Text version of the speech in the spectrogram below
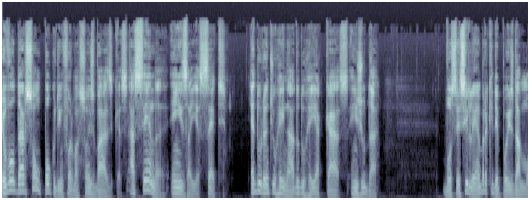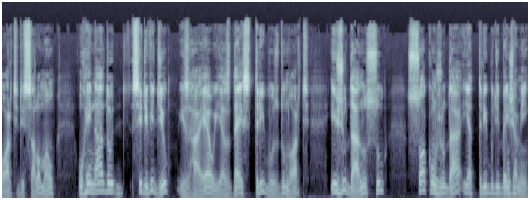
Eu vou dar só um pouco de informações básicas. A cena em Isaías 7 é durante o reinado do rei Acás, em Judá. Você se lembra que depois da morte de Salomão, o reinado se dividiu, Israel e as dez tribos do norte, e Judá no sul, só com Judá e a tribo de Benjamim.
